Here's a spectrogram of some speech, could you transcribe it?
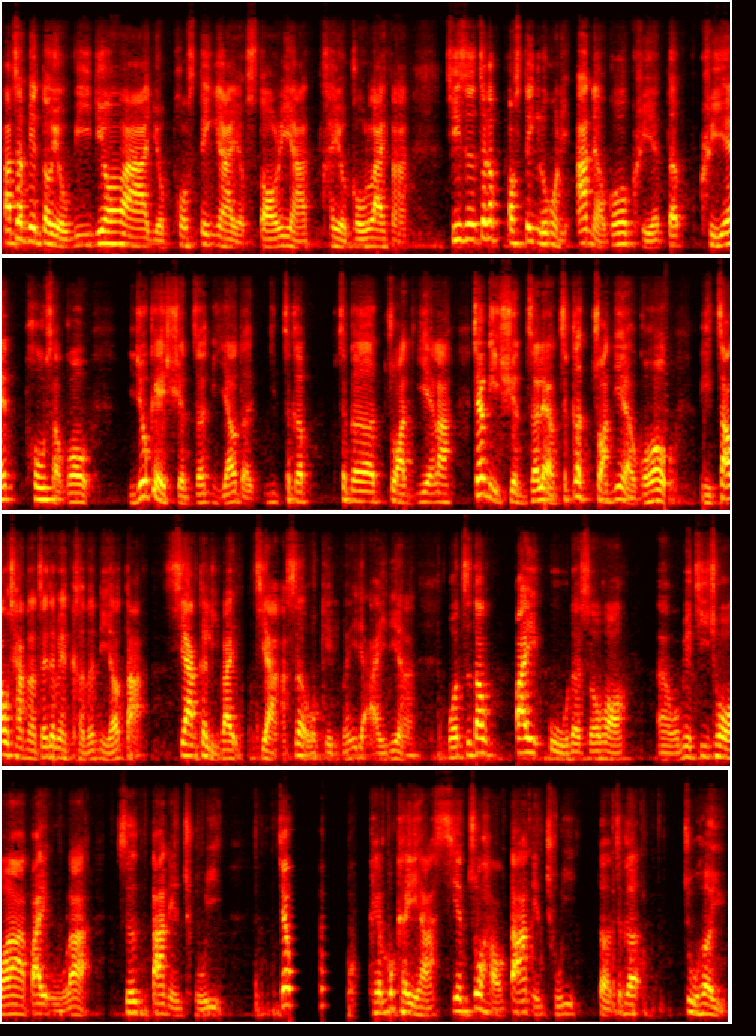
它这边都有 video 啊，有 posting 啊，有 story 啊，还有 go live 啊。其实这个 posting 如果你按了过后 create create post 过后，你就可以选择你要的这个这个专业啦。这样你选择了这个专业了过后，你照常的在这边可能你要打。下个礼拜，假设我给你们一点 idea 啊，我知道拜五的时候哦，呃，我没有记错啊，拜五啦，是大年初一，可不可以啊？先做好大年初一的这个祝贺语，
